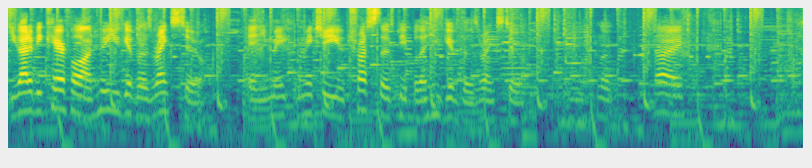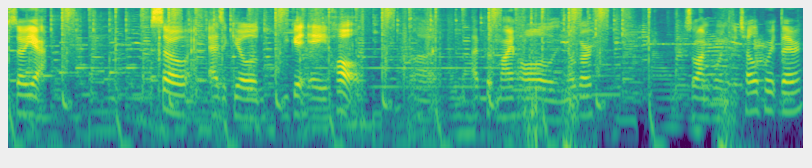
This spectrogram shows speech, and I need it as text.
you got to be careful on who you give those ranks to, and you make make sure you trust those people that you give those ranks to. Look, hi. So yeah. So as a guild, you get a hall. Uh, I put my hall in Nilgarf. So I'm going to teleport there.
